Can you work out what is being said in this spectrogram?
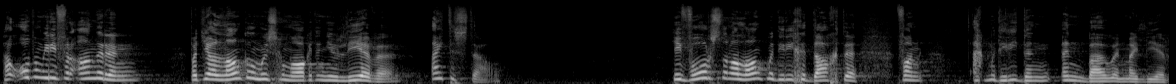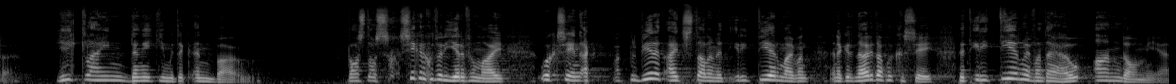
Hou op om hierdie verandering wat jy al lankal moes gemaak het in jou lewe uit te stel. Jy worstel al lank met hierdie gedagte van ek moet hierdie ding inbou in my lewe. Hierdie klein dingetjie moet ek inbou. Daar's daar's seker goed wat die Here vir my ook sê en ek ek probeer dit uitstel en dit irriteer my want en ek het nou die dag ook gesê, dit irriteer my want hy hou aan daarmee.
